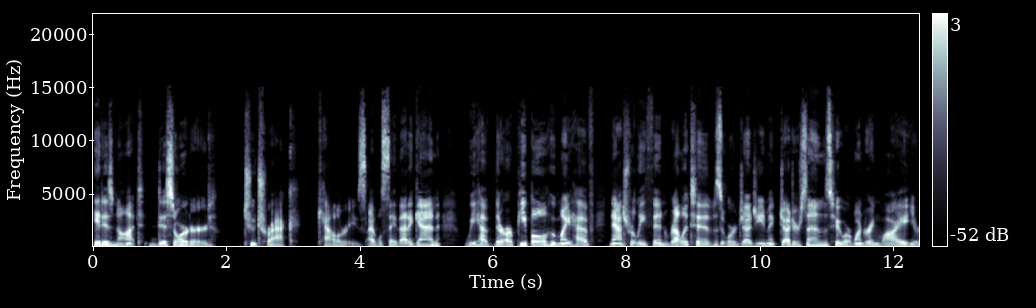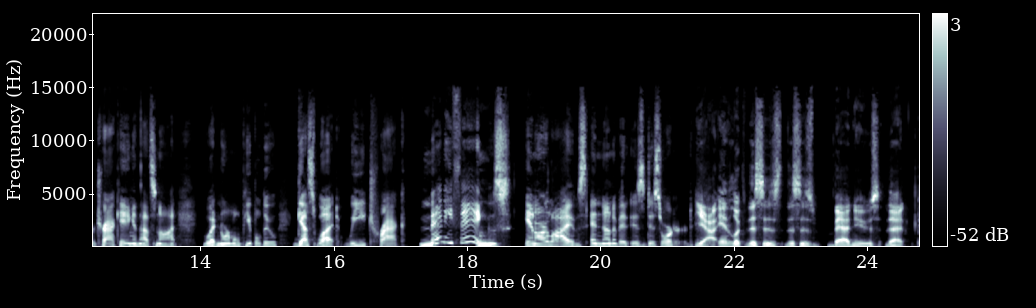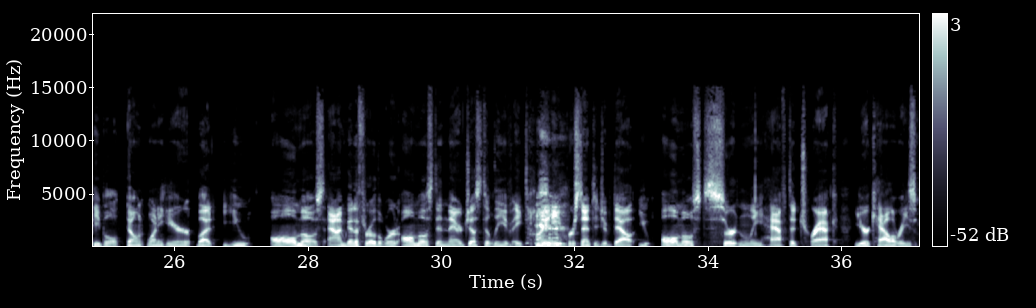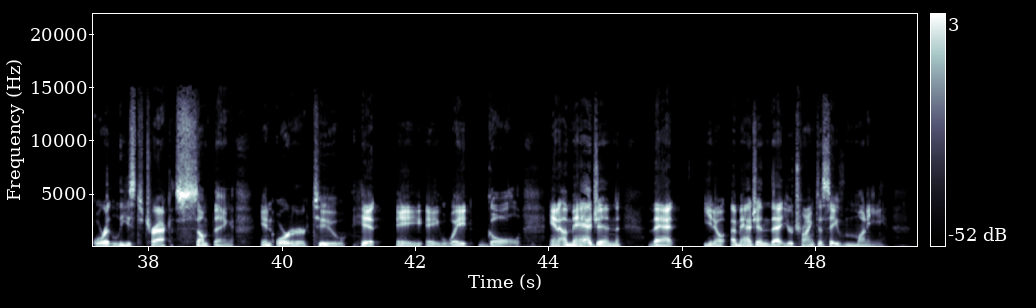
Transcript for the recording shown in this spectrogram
It is not disordered to track calories. I will say that again. We have there are people who might have naturally thin relatives or judgy McJudgersons who are wondering why you're tracking and that's not what normal people do. Guess what? We track many things in our lives and none of it is disordered. Yeah, and look, this is this is bad news that people don't want to hear, but you almost and I'm going to throw the word almost in there just to leave a tiny percentage of doubt. You almost certainly have to track your calories or at least track something in order to hit a a weight goal. And imagine that, you know, imagine that you're trying to save money.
